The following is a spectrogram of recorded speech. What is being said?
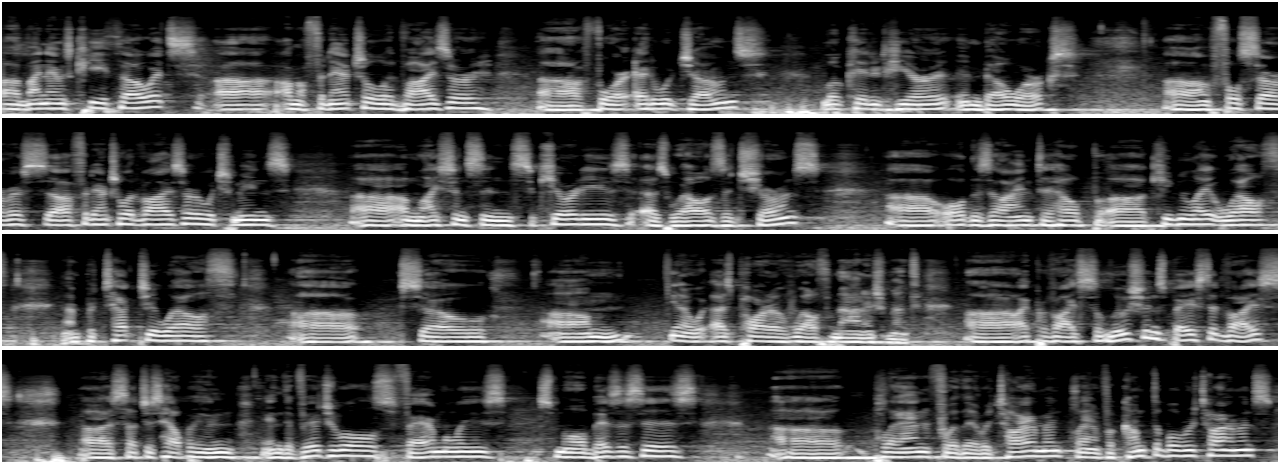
Uh, my name is Keith Owitz. Uh, I'm a financial advisor uh, for Edward Jones, located here in Bellworks. Uh, full service uh, financial advisor, which means uh, I'm licensed in securities as well as insurance, uh, all designed to help uh, accumulate wealth and protect your wealth. Uh, so, um, you know, as part of wealth management, uh, I provide solutions based advice, uh, such as helping individuals, families, small businesses uh, plan for their retirement, plan for comfortable retirements.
